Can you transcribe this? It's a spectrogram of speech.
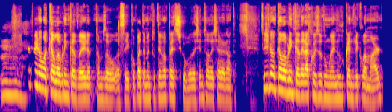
Hum, Vocês viram aquela brincadeira? Estamos a, sair completamente do tema, peço desculpa, deixem-me só deixar a nota. Vocês viram aquela brincadeira há coisa de um ano do Kendrick Lamar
